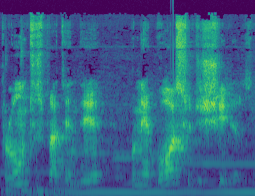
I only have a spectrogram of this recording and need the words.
prontos para atender o negócio de Schiller.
